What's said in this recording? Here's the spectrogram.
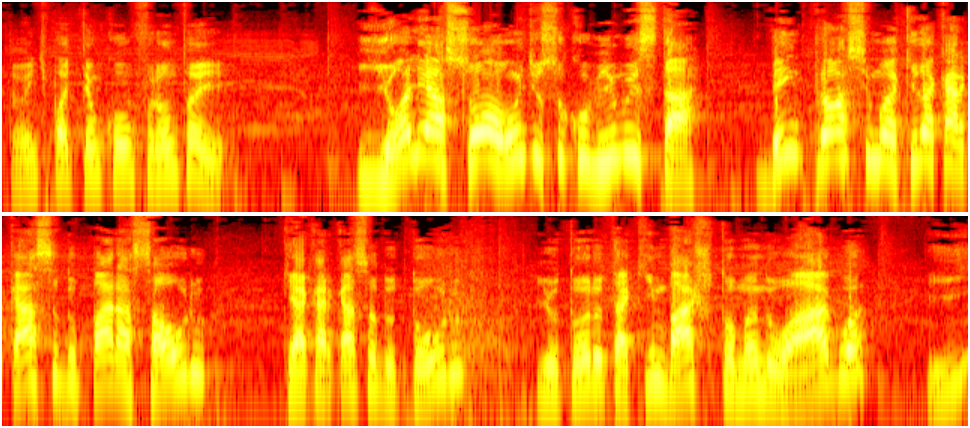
Então a gente pode ter um confronto aí. E olha só onde o Sucumimo está. Bem próximo aqui da carcaça do Parasauro, que é a carcaça do touro. E o touro está aqui embaixo tomando água. Ih,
